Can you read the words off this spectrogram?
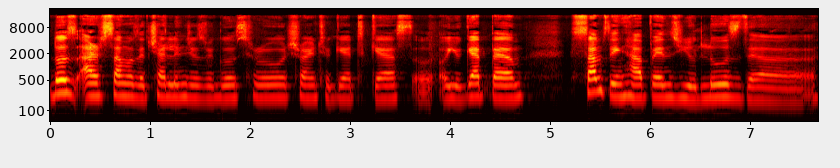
those are some of the challenges we go through trying to get guests or, or you get them something happens you lose the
